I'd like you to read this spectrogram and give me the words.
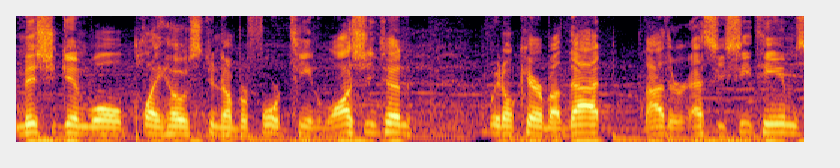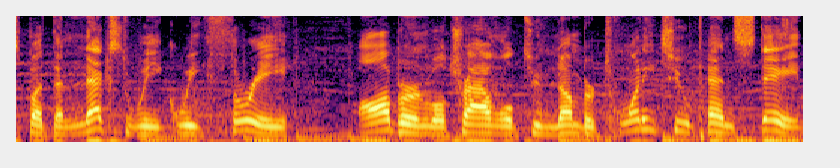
Michigan will play host to number 14 Washington. We don't care about that, neither SEC teams. But the next week, week three, Auburn will travel to number 22 Penn State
